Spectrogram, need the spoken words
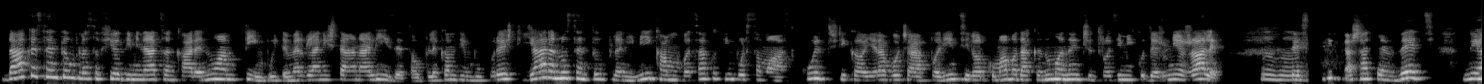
Dacă se întâmplă să fie o dimineață în care nu am timp, uite, merg la niște analize sau plecăm din București, iară nu se întâmplă nimic, am învățat cu timpul să mă ascult, știi că era vocea părinților cu mamă, dacă nu mănânci într-o zi micul dejun, e jale. Uh-huh. Te strict, așa te înveți, nu e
